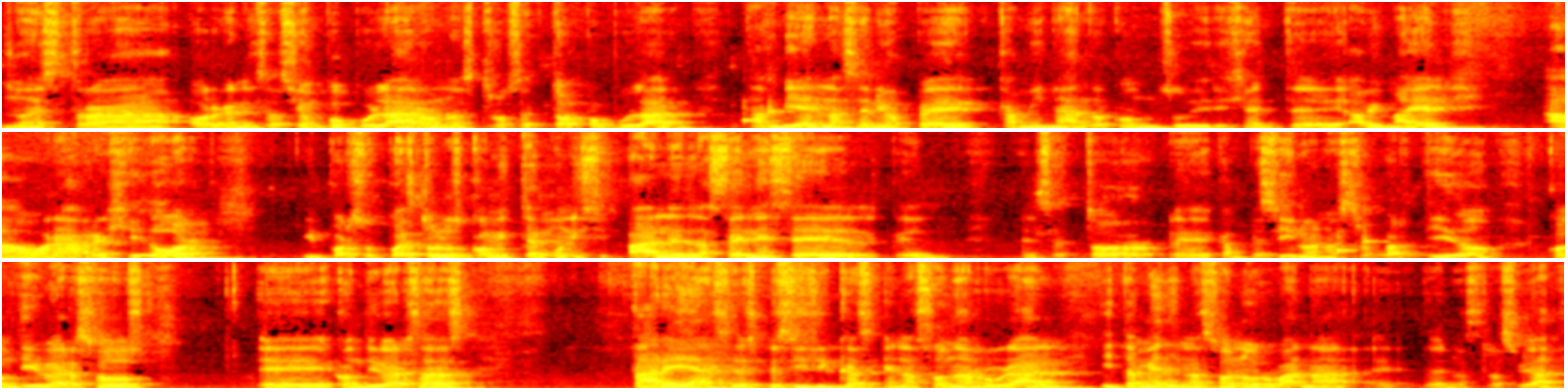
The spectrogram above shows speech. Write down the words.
nuestra organización popular o nuestro sector popular, también la CNOP caminando con su dirigente Abimael, ahora regidor, y por supuesto los comités municipales, la CNC, el, el, sector eh, campesino nuestro partido, con, diversos, eh, con diversas tareas específicas en la zona rural y también en la zona urbana eh, de nuestra ciudad.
